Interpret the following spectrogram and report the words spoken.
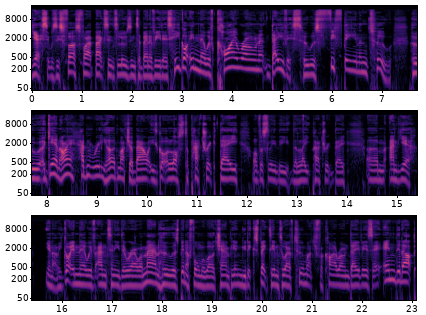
Yes, it was his first fight back since losing to Benavidez. He got in there with Kyrone Davis, who was 15 and 2, who, again, I hadn't really heard much about. He's got a loss to Patrick Day, obviously the, the late Patrick Day. Um, and yeah, you know, he got in there with Anthony Dirrell, a man who has been a former world champion. You'd expect him to have too much for Kyrone Davis. It ended up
